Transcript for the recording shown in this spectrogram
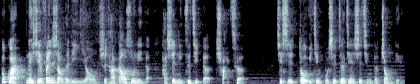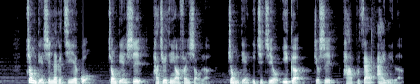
不管那些分手的理由是他告诉你的。还是你自己的揣测，其实都已经不是这件事情的重点。重点是那个结果，重点是他决定要分手了。重点一直只有一个，就是他不再爱你了。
